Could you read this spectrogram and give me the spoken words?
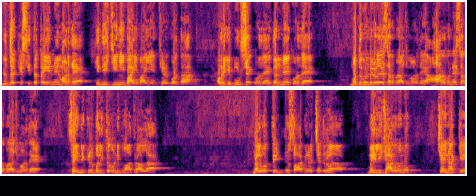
ಯುದ್ಧಕ್ಕೆ ಸಿದ್ಧತೆಯನ್ನೇ ಮಾಡದೆ, ಹಿಂದಿ, ಚೀನಿ, ಬಾಯಿ ಬಾಯಿ ಅಂತ ಹೇಳ್ಕೊಳ್ತಾ, ಅವರಿಗೆ ಬೂಡ್ಸೆ ಕೊಡದೆ, ಗನ್ನೇ ಕೊಡದೆ ಮದ್ದುಗುಂಡುಗಳೇ ಸರಬರಾಜು ಮಾಡದೆ, ಆಹಾರವನ್ನೇ ಸರಬರಾಜು ಮಾಡದೆ. ಸೈನಿಕರ ಬಲಿ ತಗೊಂಡಿದ್ದು ಮಾತ್ರ ಅಲ್ಲ, ನಲವತ್ತೆಂಟು ಸಾವಿರ ಚದರ ಮೈಲಿ ಜಾಗವನ್ನು ಚೈನಾಕ್ಕೆ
